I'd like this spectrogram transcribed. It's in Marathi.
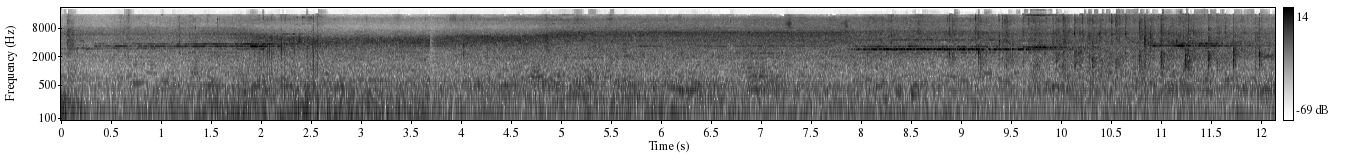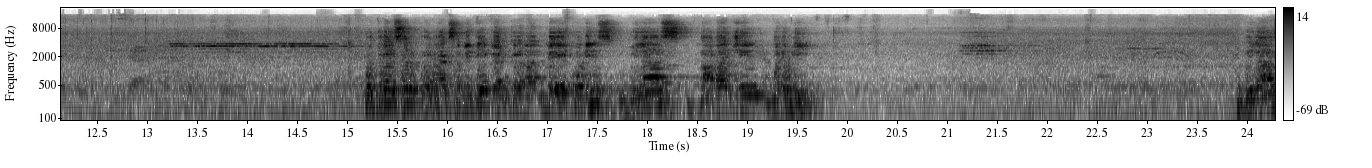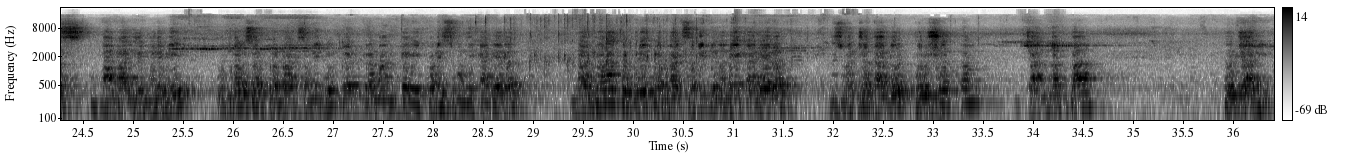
पुत्रेसर प्रभाग समिती गट क्रमांक एकोणीस विलास बाबाजी मडवी विलास बाबाजी मडवी पुत्रेसर प्रभाग समिती गट क्रमांक एकोणीसमध्ये कार्यरत नवपाडा कोपरी प्रभाग समितीमध्ये कार्यरत स्वच्छता दूत पुरुषोत्तम चान्नप्पा पुजारी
